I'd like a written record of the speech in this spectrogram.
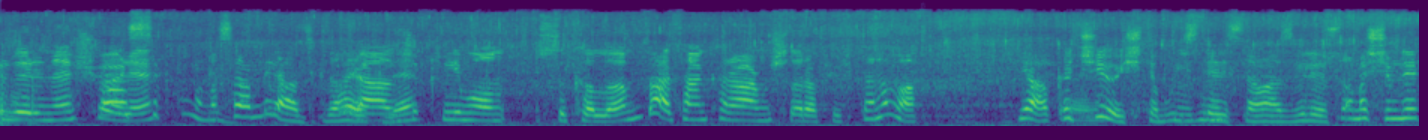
üzerine şöyle Ben sıktım ama sen birazcık daha ekle. birazcık limon sıkalım. Zaten kararmışlar hafiften ama Ya kaçıyor işte bu ister istemez biliyorsun. Ama şimdi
